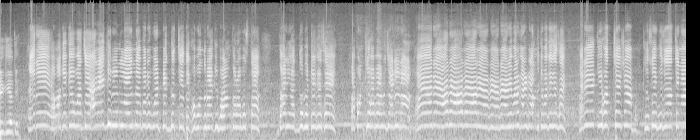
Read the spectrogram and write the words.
ঠিকই আছে আরে আমাকে কেউ বাঁচা আরে গ্রিন লাইন এবার ওভারটেক দিচ্ছে দেখো বন্ধুরা কি ভয়ঙ্কর অবস্থা গাড়ি অর্ধ বেঁকে গেছে এখন কি হবে আমি জানি না আরে আরে আরে আরে আরে আরে আরে এবার গাড়ি ডান দিকে বেঁকে গেছে আরে কি হচ্ছে সব কিছুই বুঝে যাচ্ছে না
